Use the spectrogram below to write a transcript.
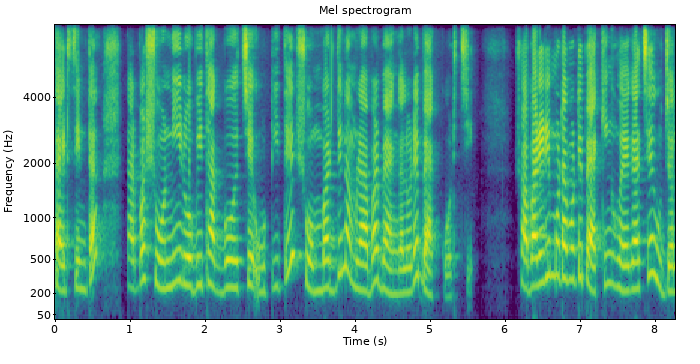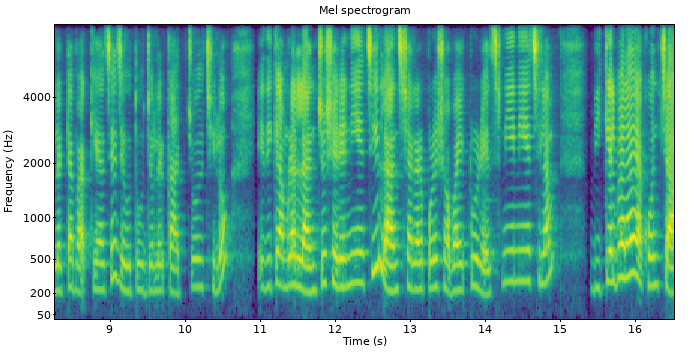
সাইট সিনটা তারপর শনি, রবি থাকব হচ্ছে উটিতে, সোমবার দিন আমরা আবার ব্যাঙ্গালোরে ব্যাক করছি। সবারই মোটামুটি প্যাকিং হয়ে গেছে, উজ্জ্বলেরটা বাকি আছে, যেহেতু উজ্জ্বলের কাজ চলছিল। এদিকে আমরা লাঞ্চও সেরে নিয়েছি লাঞ্চ সারার পরে সবাই একটু রেস্ট নিয়ে নিয়েছিলাম। বিকেলবেলায় এখন চা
